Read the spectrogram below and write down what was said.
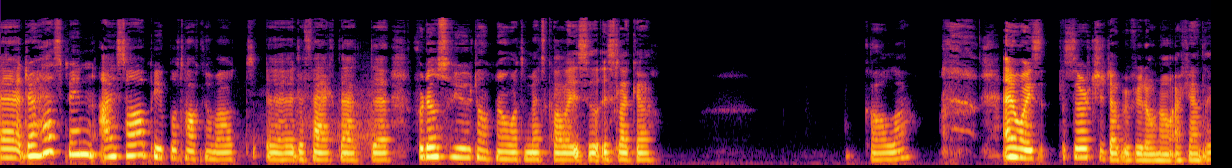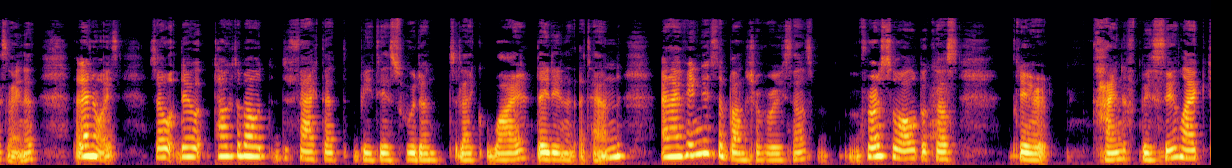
uh, there has been, I saw people talking about uh, the fact that, uh, for those of you who don't know what the Met Gala is, it's like a gala. anyways, search it up if you don't know, I can't explain it. But anyways, so they talked about the fact that BTS wouldn't, like, why they didn't attend. And I think it's a bunch of reasons. First of all, because they're kind of busy, like,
